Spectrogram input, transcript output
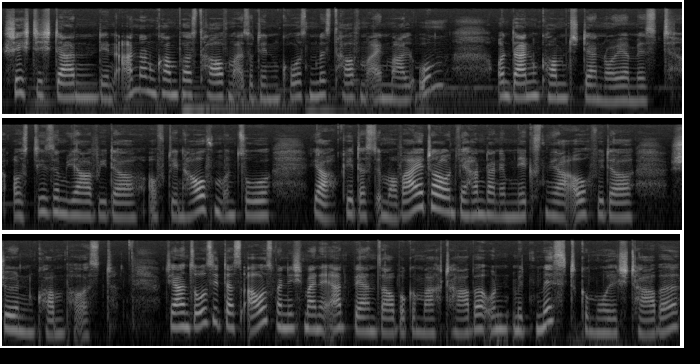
schichte ich dann den anderen Komposthaufen, also den großen Misthaufen einmal um und dann kommt der neue Mist aus diesem Jahr wieder auf den Haufen und so ja, geht das immer weiter und wir haben dann im nächsten Jahr auch wieder schönen Kompost. Tja, und so sieht das aus, wenn ich meine Erdbeeren sauber gemacht habe und mit Mist gemulcht habe,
